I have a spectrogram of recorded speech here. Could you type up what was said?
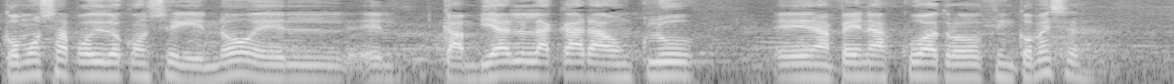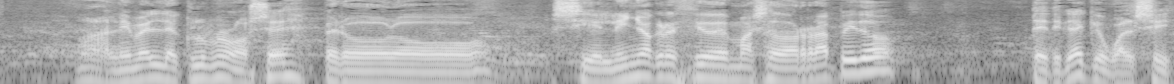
cómo se ha podido conseguir, ¿no? El, el cambiarle la cara a un club en apenas cuatro o cinco meses. Bueno, a nivel de club no lo sé, pero si el niño ha crecido demasiado rápido, te diría que igual sí.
